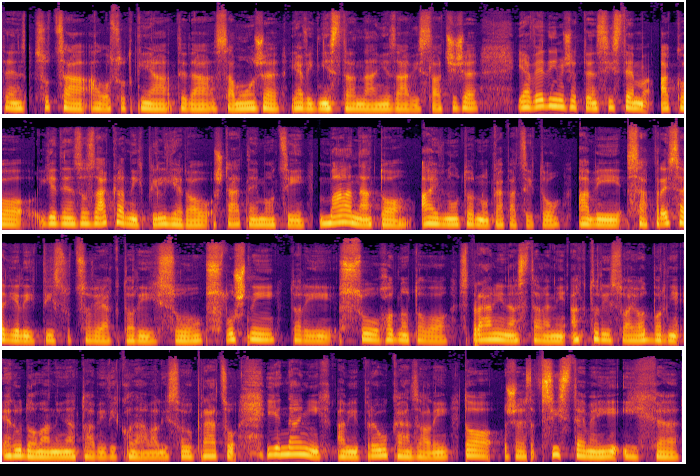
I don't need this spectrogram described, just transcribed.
ten sudca alebo sudknia teda sa môže javiť nestranná, nezávislá. Čiže ja verím, že ten systém ako jeden zo základných pilierov štátnej moci má na to aj vnútornú kapacitu, aby sa presadili tí sudcovia, ktorí sú slušní, ktorí sú hodnotovo správne nastavení a ktorí sú aj odborne erudovaní na to, aby vykonávali svoju prácu. Je na nich, aby preukázali to, že v systéme je ich e,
